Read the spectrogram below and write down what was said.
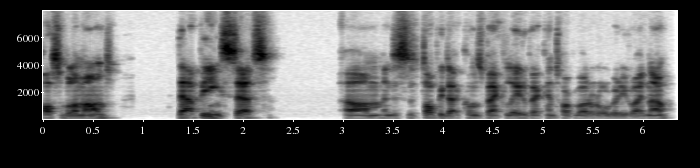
possible amount. That being said um and this is a topic that comes back later but i can talk about it already right now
